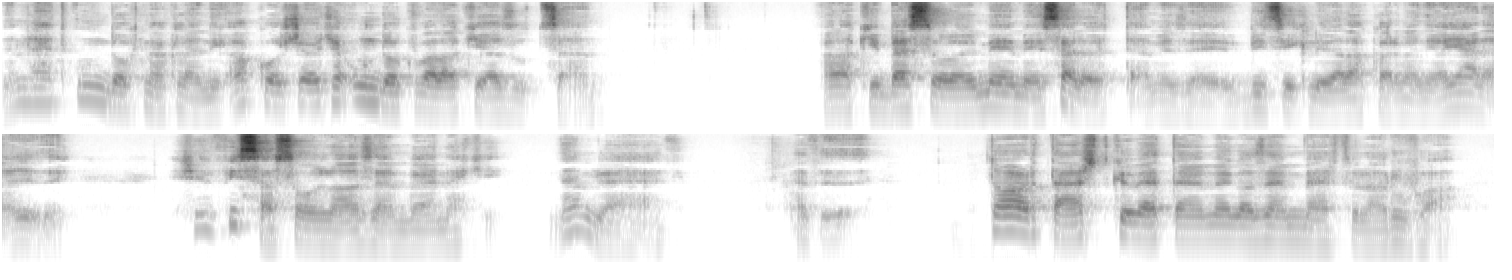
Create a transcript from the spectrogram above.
Nem lehet undoknak lenni, akkor se, hogyha undok valaki az utcán. Valaki beszól, hogy miért mész előttem, ezért biciklivel akar menni a járán, ezért. és visszaszólna az ember neki. Nem lehet. Hát, tartást követel meg az embertől a ruha.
